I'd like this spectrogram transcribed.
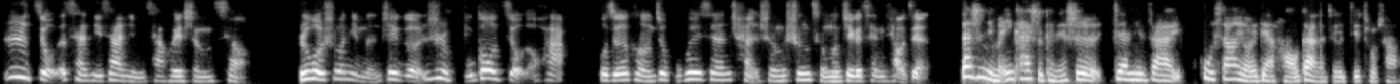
日久的前提下，你们才会生情。如果说你们这个日不够久的话，我觉得可能就不会先产生生情的这个前提条件。但是你们一开始肯定是建立在互相有一点好感的这个基础上，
